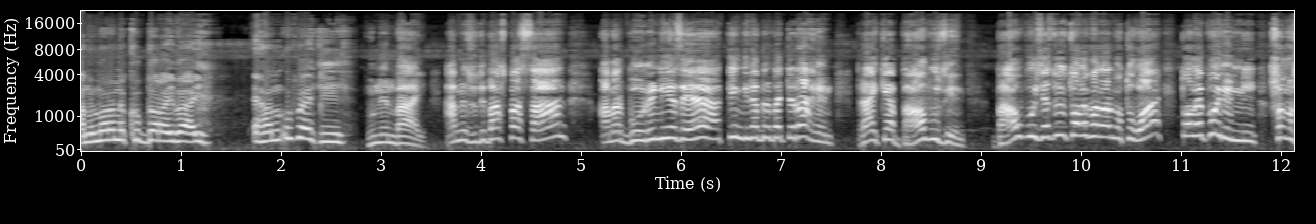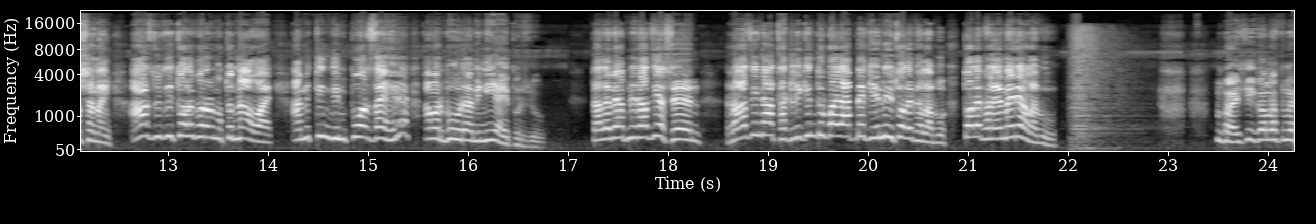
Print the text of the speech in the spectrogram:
আমি মরণে খুব ডরাই ভাই। এখন উপায় কি? শুনেন ভাই আপনি যদি বাস পাস চান আমার বউরে নিয়ে যে তিন দিন আপনার বাড়িতে রাখেন রাইকে ভাও বুঝেন। ভাও বুঝে যদি তলে পড়ার মতো হয় তলে পড়েননি সমস্যা নাই। আর যদি তলে পড়ার মতো না হয় আমি তিন দিন পর যাই হেরে আমার বউরে আমি নিয়ে আই পড়ল তাহলে ভাই আপনি রাজি আছেন? রাজি না থাকলে কিন্তু ভাই আপনাকে এনেই তলে ফেলাবো তলে ফেলে মেরে হালাবো। ভাই কি কোন আপনি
